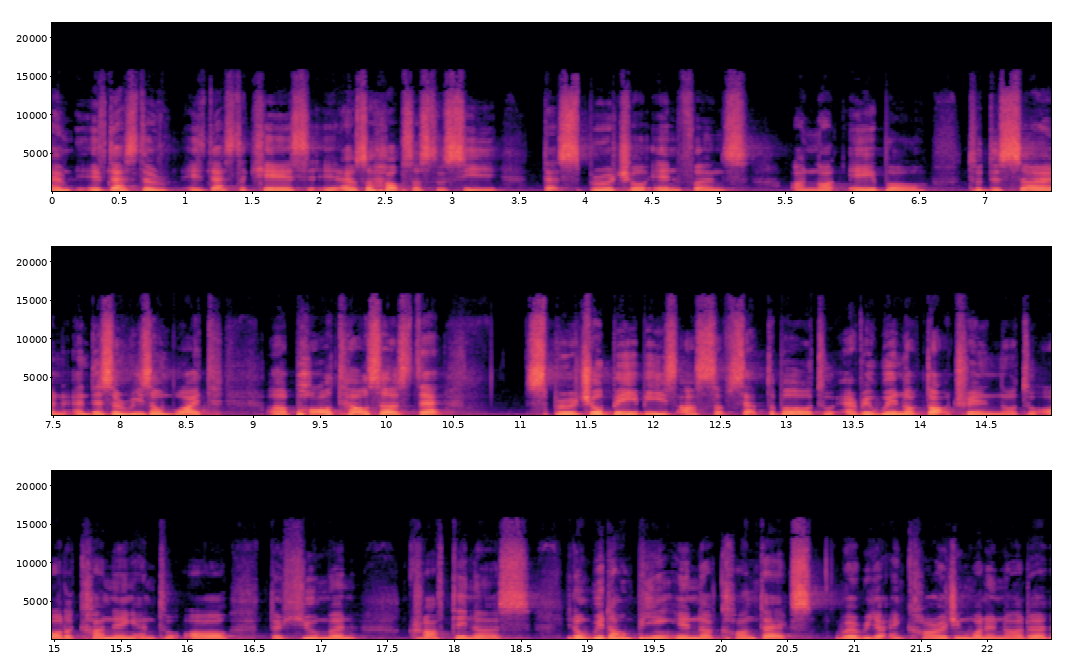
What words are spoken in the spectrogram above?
And if that's the, if that's the case, it also helps us to see that spiritual infants are not able to discern. And this is the reason why uh, Paul tells us that spiritual babies are susceptible to every wind of doctrine, you know, to all the cunning and to all the human craftiness you know, without being in a context where we are encouraging one another,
